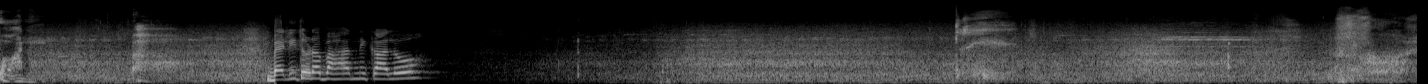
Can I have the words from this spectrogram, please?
one belly थोड़ा बाहर निकालो Shh.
